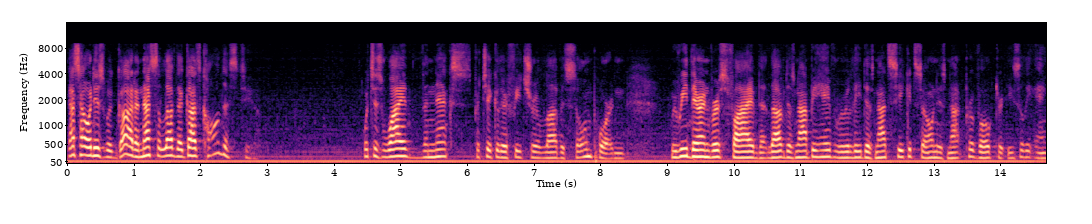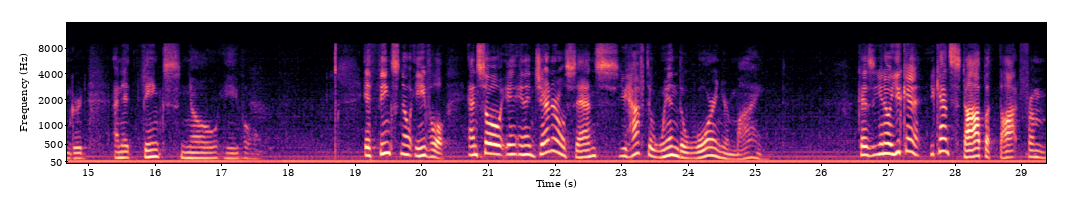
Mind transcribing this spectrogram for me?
that's how it is with God, and that's the love that God's called us to. Which is why the next particular feature of love is so important. We read there in verse 5 that love does not behave rudely, does not seek its own, is not provoked or easily angered, and it thinks no evil. It thinks no evil. And so, in, in a general sense, you have to win the war in your mind. Because you know you can't you can't stop a thought from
